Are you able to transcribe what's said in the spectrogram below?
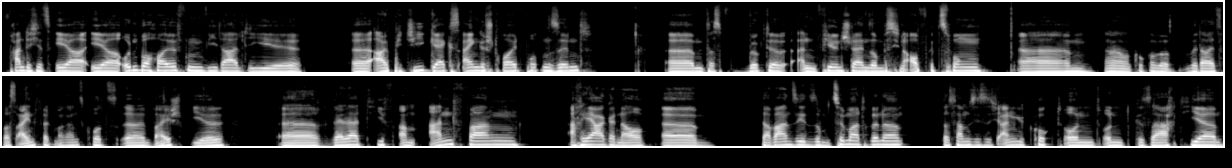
fand ich jetzt eher, eher unbeholfen, wie da die äh, RPG-Gags eingestreut worden sind. Ähm, das wirkte an vielen Stellen so ein bisschen aufgezwungen. Ähm, mal gucken, ob mir da jetzt was einfällt, mal ganz kurz. Äh, Beispiel. Äh, relativ am Anfang, ach ja, genau. Ähm, da waren sie in so einem Zimmer drinne. Das haben sie sich angeguckt und, und gesagt, hier,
